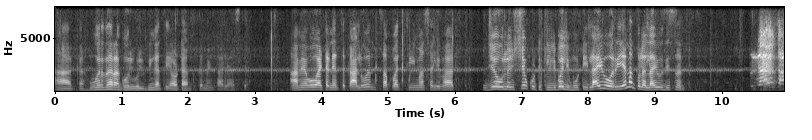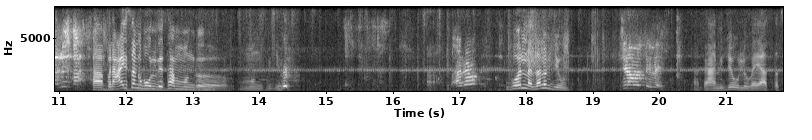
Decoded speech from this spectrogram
हा का वर धरा गोल गोल भिंगाते एवढ्या कमेंट आल्या असत्या आम्ही अहो वाटाण्याचं कालवण चपाती मसाले भात जेवलं शेकुटी केली भली मोठी लाईव्ह वर ये ना तुला लाईव्ह दिसन हा पण आई संग बोलू दे थांब मग मग मी. बोल ना झालं का जेवण? आता आम्ही जेवलो बाई आत्ताच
